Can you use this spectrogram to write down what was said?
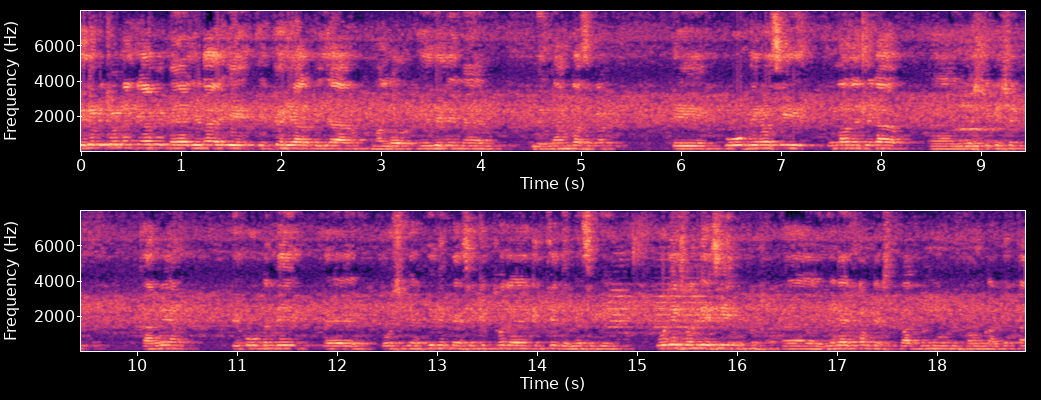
ਇਹਦੇ ਵਿੱਚ ਉਹਨੇ ਕਿਹਾ ਵੀ ਮੈਂ ਜਿਹੜਾ ਇਹ 1000 ਰੁਪਈਆ ਮੰਨ ਲਓ ਇਹਦੇ ਲਈ ਮੈਂ ਲੈਂਦਾ ਹੁੰਦਾ ਸੀਗਾ। ਤੇ ਉਹ ਫਿਰ ਅਸੀਂ ਉਹਨਾਂ ਦਾ ਜਿਹੜਾ ਇਨਵੈਸਟੀਗੇਸ਼ਨ ਕਰ ਰਹੇ ਹਾਂ ਤੇ ਉਹ ਬੰਦੇ ਉਸ ਵਿਅਕਤੀ ਨੇ ਪੈਸੇ ਕਿੱਥੋਂ ਲਏ ਕਿੱਥੇ ਦੇਣੇ ਸੀਗੇ? ਉਹਦੇ ਸੰਬੰਧੀ ਅਸੀਂ ਜਿਹੜਾ ਇਨਕਮ ਟੈਕਸ ਡਿਪਾਰਟਮੈਂਟ ਨੂੰ ਇਨਫੋਰਮ ਕਰ ਦਿੱਤਾ।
